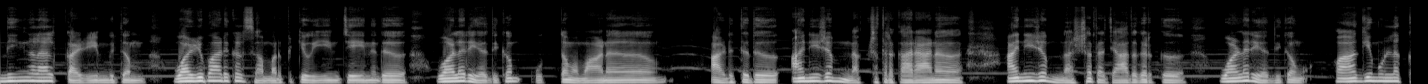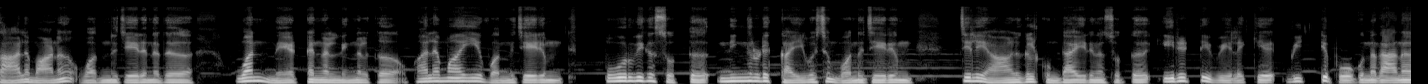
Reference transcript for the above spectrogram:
നിങ്ങളാൽ കഴിയും വിധം വഴിപാടുകൾ സമർപ്പിക്കുകയും ചെയ്യുന്നത് വളരെയധികം ഉത്തമമാണ്. അടുത്തത് അനിഴം നക്ഷത്രക്കാരാണ്. അനിഴം നക്ഷത്ര ജാതകർക്ക് വളരെയധികം ഭാഗ്യമുള്ള കാലമാണ് വന്നു ചേരുന്നത്. വൻ നേട്ടങ്ങൾ നിങ്ങൾക്ക് ഫലമായി വന്നു ചേരും. പൂർവിക സ്വത്ത് നിങ്ങളുടെ കൈവശം വന്നു ചേരും. ചില ആളുകൾക്കുണ്ടായിരുന്ന സ്വത്ത് ഇരട്ടി വിലയ്ക്ക് വിറ്റ് പോകുന്നതാണ്.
